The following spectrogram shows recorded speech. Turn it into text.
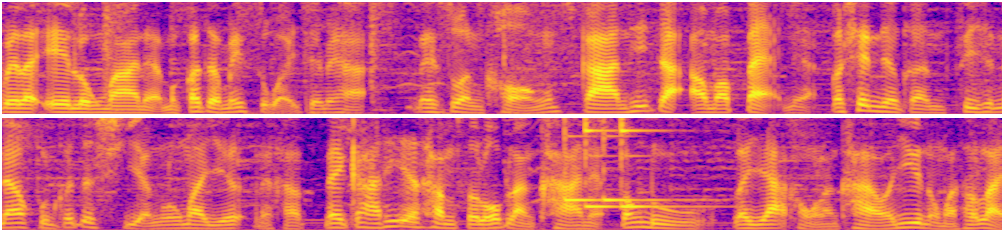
เวลาเอลงมาเนี่ยมันก็จะไม่สวยใช่ไหมฮะ ในส่วนของการที่จะเอามาแปะเนี่ยก็เช่นเดียวกัน C channel คุณก็จะเฉียงลงมาเยอะนะครับ ในการที่จะทำสโลปหลังคาเนี่ยต้องดูระยะของหลังคาว่ายื่นออกมาเท่าไหร่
